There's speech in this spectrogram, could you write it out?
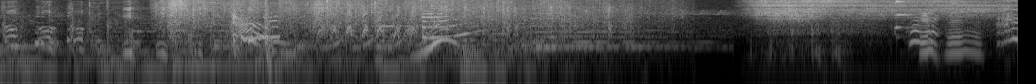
Ha ha ha!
